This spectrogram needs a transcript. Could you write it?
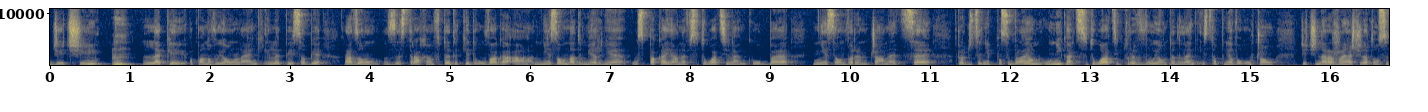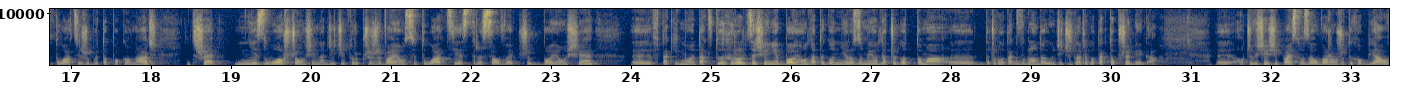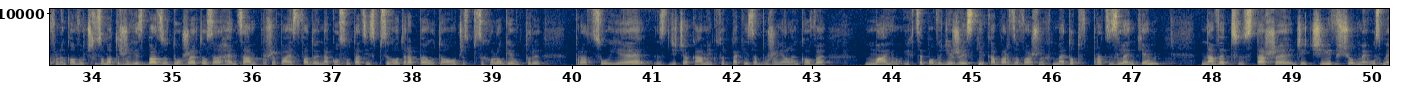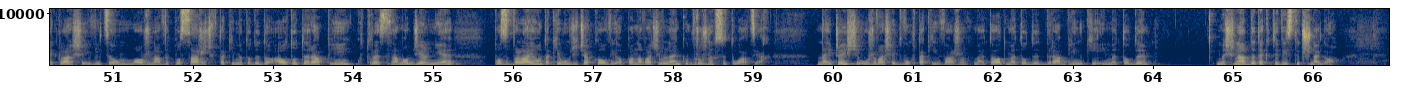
dzieci lepiej opanowują lęk i lepiej sobie radzą ze strachem wtedy, kiedy uwaga A, nie są nadmiernie uspokajane w sytuacji lęku, B, nie są wyręczane, C, rodzice nie pozwalają unikać sytuacji, które wywołują ten lęk i stopniowo uczą dzieci narażania się na tą sytuację, żeby to pokonać. I trze, nie złoszczą się na dzieci, które przeżywają sytuacje stresowe, czy boją się w takich momentach, w których rodzice się nie boją, dlatego nie rozumieją, dlaczego to, ma, y, dlaczego to tak wygląda u ich dzieci, dlaczego tak to przebiega. Y, Oczywiście, jeśli Państwo zauważą, że tych objawów lękowych czy somatycznych jest bardzo duże, to zachęcam, proszę Państwa, do konsultacji z psychoterapeutą czy z psychologiem, który pracuje z dzieciakami, które takie zaburzenia lękowe mają. I chcę powiedzieć, że jest kilka bardzo ważnych metod w pracy z lękiem. Nawet starsze dzieci w siódmej, ósmej klasie i w liceum można wyposażyć w takie metody do autoterapii, które samodzielnie pozwalają takiemu dzieciakowi opanować lęk w różnych sytuacjach. Najczęściej używa się dwóch takich ważnych metod: metody drabinki i metody myślenia detektywistycznego.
